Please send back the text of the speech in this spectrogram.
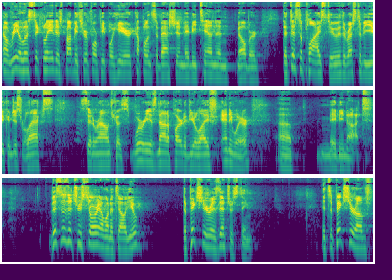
Now, realistically, there's probably three or four people here, a couple in Sebastian, maybe 10 in Melbourne, that this applies to. The rest of you can just relax, sit around, because worry is not a part of your life anywhere. Uh, maybe not. This is a true story I want to tell you. The picture is interesting. It's a picture of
